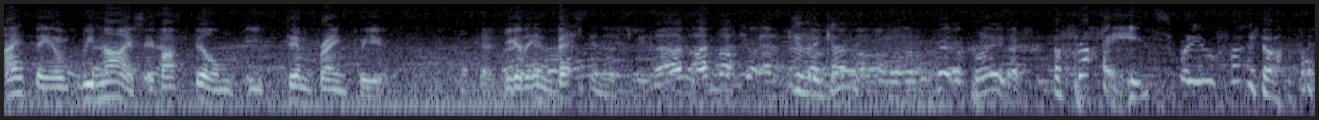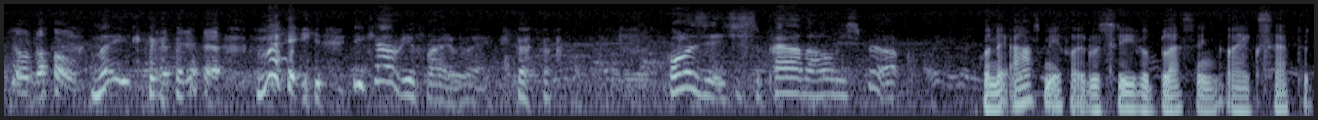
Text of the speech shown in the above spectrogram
I think it would be nice if I film Dim frame for you. Okay. You got to invest in this, Lee. No, I'm, I'm not. I'm, Give it a go. I'm, I'm a bit afraid. Actually. Afraid? What are you afraid of? I don't know. Me? Yeah. Me? You can't be afraid of me. All is it? It's just the power of the Holy Spirit. When they asked me if I'd receive a blessing, I accepted,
